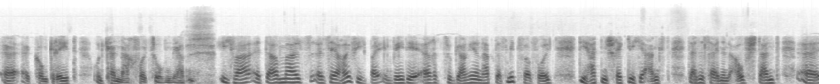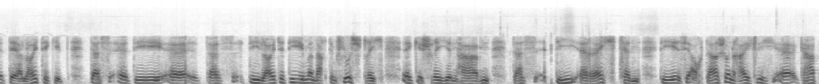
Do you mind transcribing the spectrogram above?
äh, äh konkret und kann nachvollzogen werden. Ich war äh, damals äh, sehr häufig bei im WDR zugange und habe das mitverfolgt. Die hatten schreckliche Angst, dass es einen Aufstand äh, der Leute gibt, dass äh, die, äh, dass die Leute, die immer nach dem Schlussstrich äh, geschrien haben, dass die Rechten, die es ja auch da schon reichlich äh, gab,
